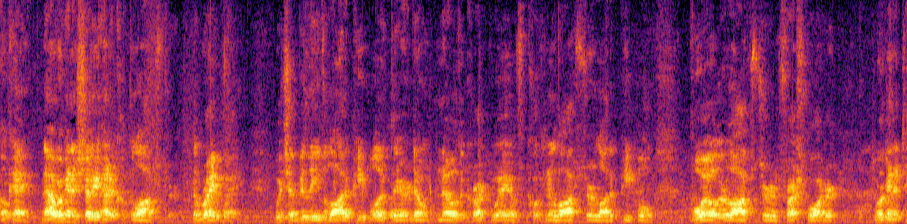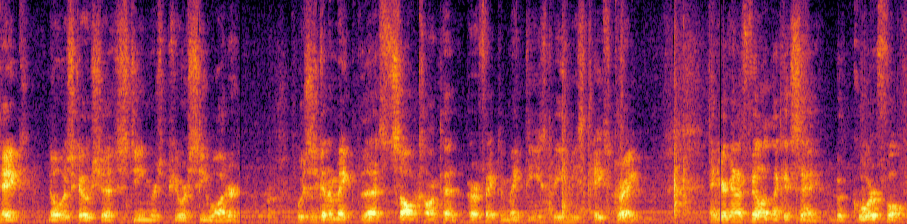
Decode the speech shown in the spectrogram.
Okay, now we're going to show you how to cook a lobster the right way, which I believe a lot of people out there don't know the correct way of cooking a lobster. A lot of people boil their lobster in fresh water. We're going to take Nova Scotia Steamers Pure Seawater, which is going to make the salt content perfect and make these babies taste great. And you're going to fill it, like I say, but quarter full.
